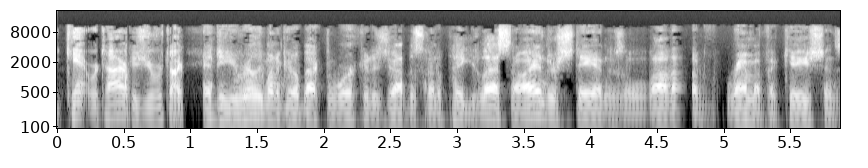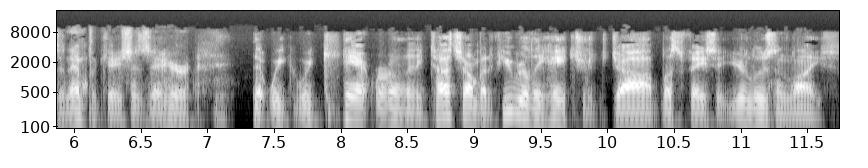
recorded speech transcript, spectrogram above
You can't retire because you're retired. And do you really want to go back to work at a job that's going to pay you less? Now, I understand there's a lot of ramifications and implications here that we, we can't really touch on. But if you really hate your job, let's face it, you're losing life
